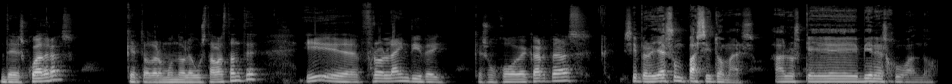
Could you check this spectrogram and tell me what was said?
de escuadras, que todo el mundo le gusta bastante, y eh, Frontline D-Day, que es un juego de cartas Sí, pero ya es un pasito más a los que vienes jugando.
